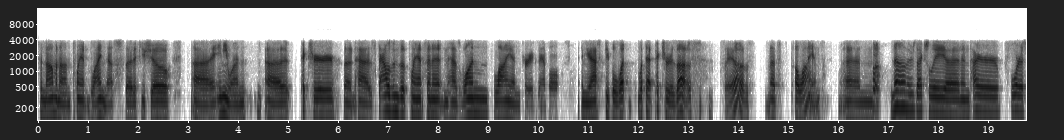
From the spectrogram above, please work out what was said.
phenomenon, plant blindness, that if you show uh, anyone a picture that has thousands of plants in it and has one lion, for example, and you ask people what what that picture is of, say, oh, that's a lion, and Huh. no, there's actually uh, an entire forest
